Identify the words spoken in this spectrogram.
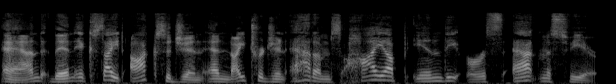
and then excite oxygen and nitrogen atoms high up in the Earth's atmosphere.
